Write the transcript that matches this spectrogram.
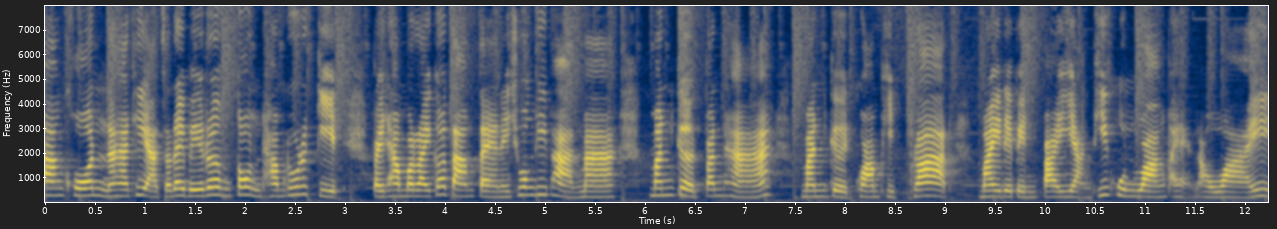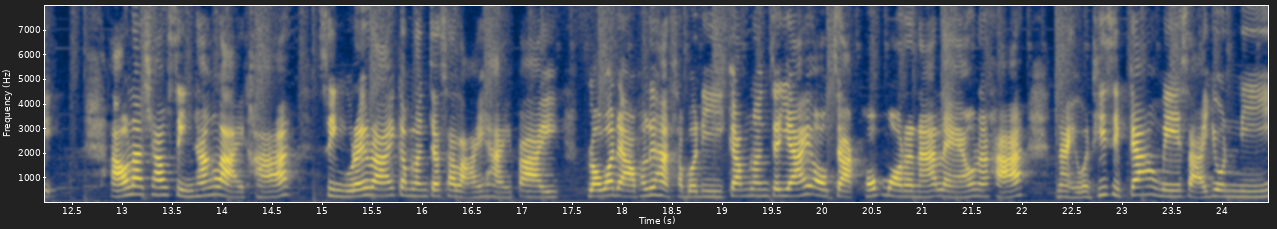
บางคนนะคะที่อาจจะได้ไปเริ่มต้นทำธุรกิจ ไปทำอะไรก็ตามแต่ในช่วงที่ผ่านมา มันเกิดปัญหา มันเกิดความผิดพลาด ไม่ได้เป็นไปอย่างที่คุณวางแผนเอาไว้ เอาล่ะชาวสิงห์ทั้งหลายคะสิ่งร้ายๆกำลังจะสลายหายไป เพราะว่าดาวพฤหัสบดีกำลังจะย้ายออกจากภพมรณะแล้วนะคะ ในวันที่ 19 เมษายนนี้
